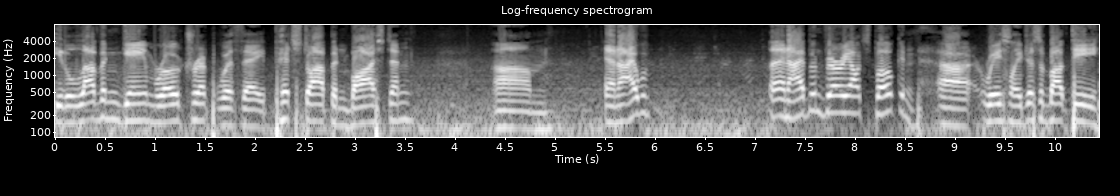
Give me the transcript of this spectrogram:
11 game road trip with a pit stop in Boston. Um, and I would, and I've been very outspoken uh, recently just about the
